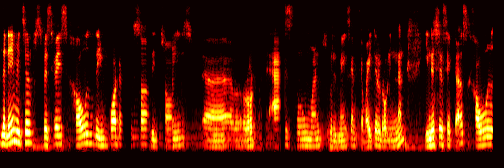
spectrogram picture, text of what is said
The name itself specifies how the importance of the joints uh, axis movements will make a vital role in an industrial sectors, how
